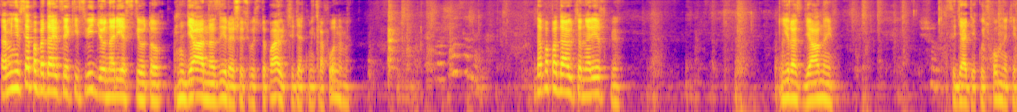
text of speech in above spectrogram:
А мені все попадається якісь відео, нарізки, ото Діана з Ірою щось виступають, сидять мікрофонами. Що, що саме? Да попадаються нарізки. Іра з Діаною Що? сидять в якійсь кімнаті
